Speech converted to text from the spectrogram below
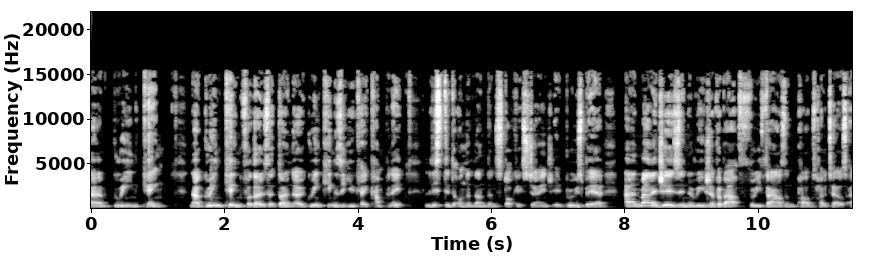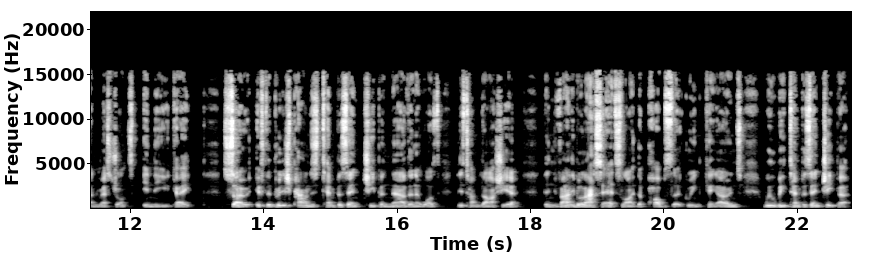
um, Greene King. Now, Greene King, for those that don't know, Greene King is a UK company listed on the London Stock Exchange. It brews beer and manages in the region of about 3,000 pubs, hotels, and restaurants in the UK. So, if the British pound is 10% cheaper now than it was this time last year, then valuable assets like the pubs that Greene King owns will be 10% cheaper.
